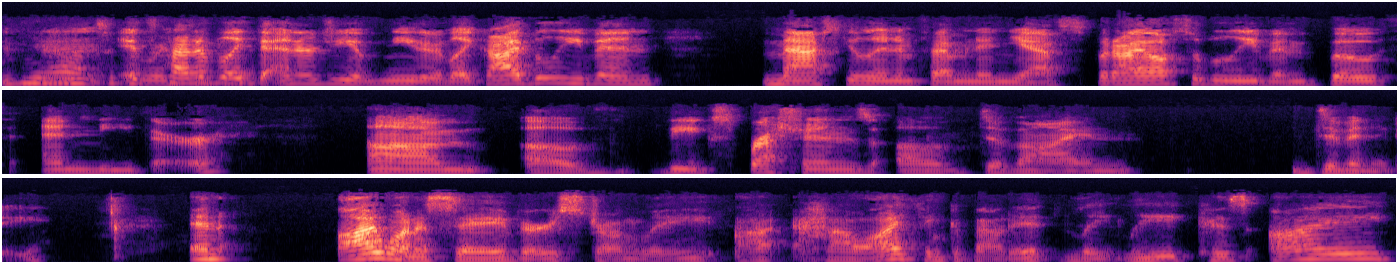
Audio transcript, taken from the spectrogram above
mm-hmm. yeah, it's kind of like the energy of neither. Like I believe in masculine and feminine, yes, but I also believe in both and neither um of the expressions of divine divinity. And I want to say very strongly uh, how I think about it lately because I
